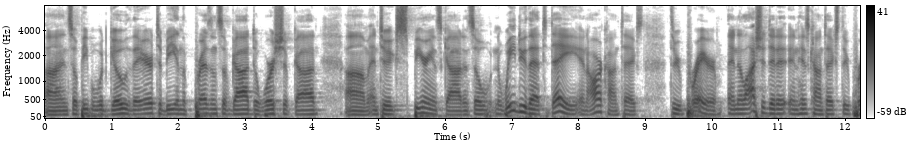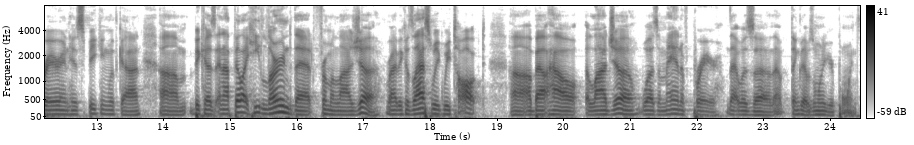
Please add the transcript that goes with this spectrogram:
uh, and so people would go there to be in the presence of God, to worship God, um, and to experience God. And so we do that today in our context through prayer, and Elisha did it in his context through prayer and his speaking with God, um, because and I feel like he learned that from Elijah, right? Because last week we talked. Uh, about how Elijah was a man of prayer. That was, uh, I think that was one of your points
